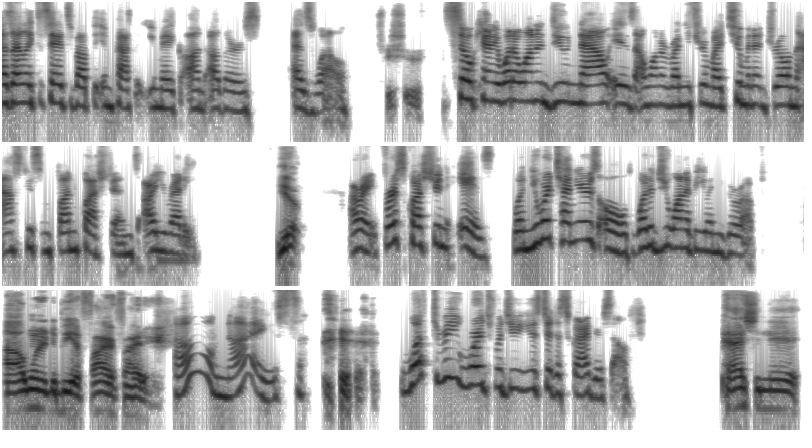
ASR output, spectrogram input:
As I like to say, it's about the impact that you make on others as well. For sure. So, Kenny, what I want to do now is I want to run you through my two minute drill and ask you some fun questions. Are you ready? Yep. All right. First question is When you were 10 years old, what did you want to be when you grew up? I wanted to be a firefighter. Oh, nice. what three words would you use to describe yourself? Passionate,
